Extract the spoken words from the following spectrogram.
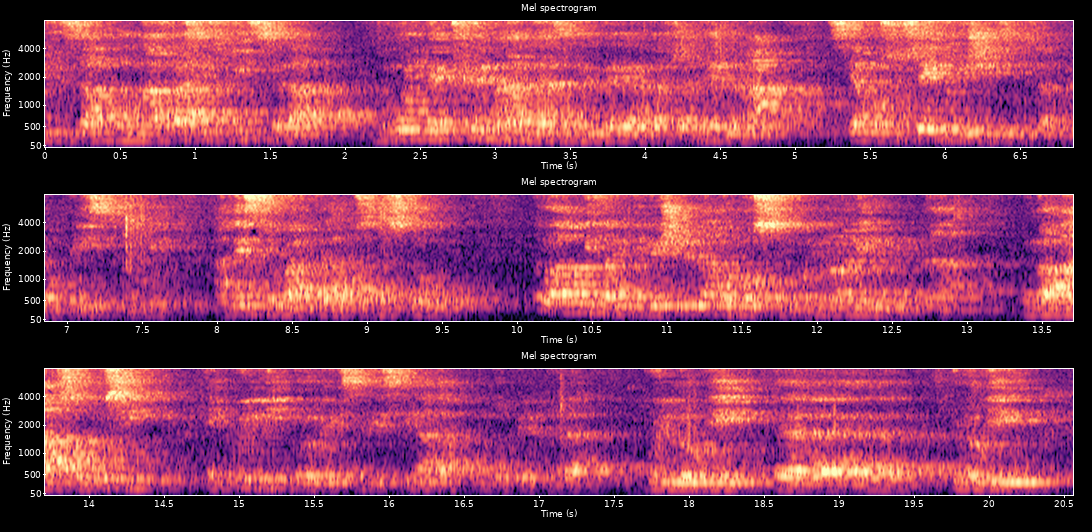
utilizzando una frase svizzera non voglio mettere mano alla faccia terra ma siamo su sei dodicesimi sappiamo benissimo che adesso parte la nostra storia. Però me farebbe piacere l'anno prossimo di non avere una, un avanzo così e quel libro che essere destinato appunto per quello che, eh, quello che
